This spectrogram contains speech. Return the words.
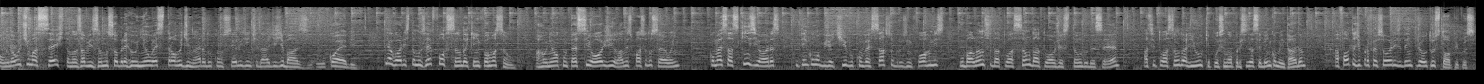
Bom, na última sexta nós avisamos sobre a reunião extraordinária do Conselho de Entidades de Base, o COEB. E agora estamos reforçando aqui a informação. A reunião acontece hoje, lá no Espaço do Céu, hein? Começa às 15 horas e tem como objetivo conversar sobre os informes, o balanço da atuação da atual gestão do DCE, a situação do RU, que por sinal precisa ser bem comentada, a falta de professores, dentre outros tópicos.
